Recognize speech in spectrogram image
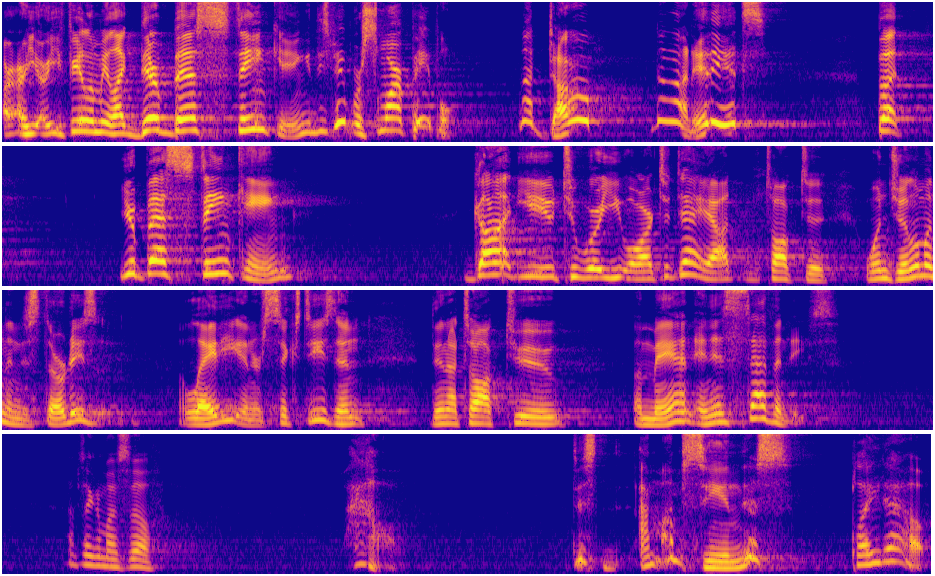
Are, you, are you feeling me? Like their best thinking, these people are smart people, not dumb, they're not idiots, but your best thinking got you to where you are today. I talked to one gentleman in his 30s, a lady in her 60s, and then I talked to a man in his 70s. I'm thinking to myself, wow, this, I'm, I'm seeing this played out.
